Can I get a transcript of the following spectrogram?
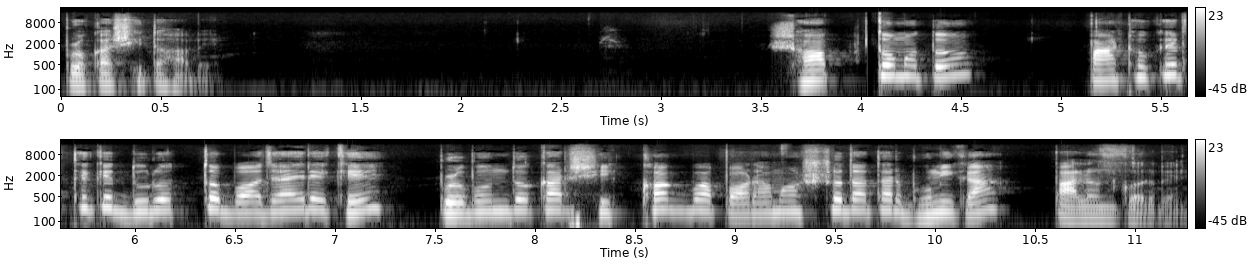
প্রকাশিত হবে। সপ্তমত, পাঠকের থেকে দূরত্ব বজায় রেখে প্রবন্ধকার শিক্ষক বা পরামর্শদাতার ভূমিকা পালন করবেন।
